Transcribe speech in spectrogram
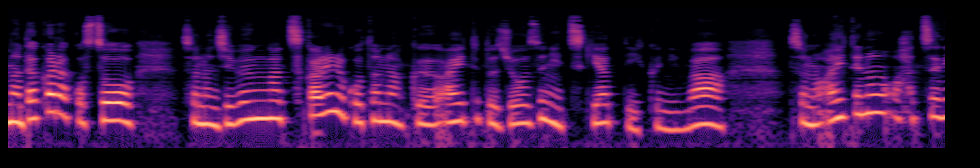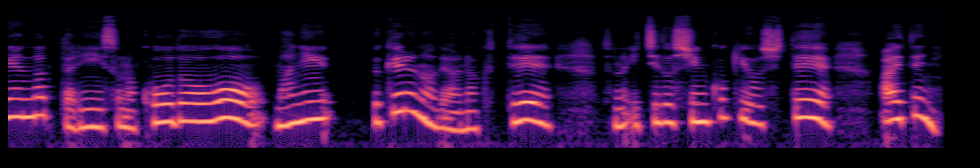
まあだからこそ、その自分が疲れることなく相手と上手に付き合っていくには、その相手の発言だったり、その行動を真に受けるのではなくて、その一度深呼吸をして、相手に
